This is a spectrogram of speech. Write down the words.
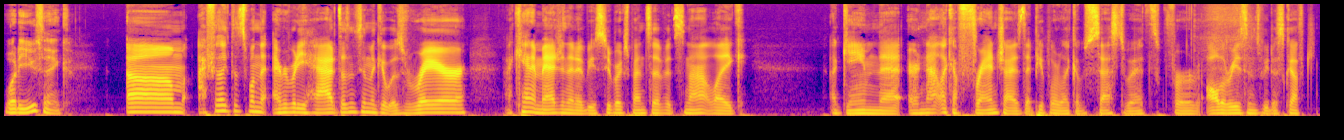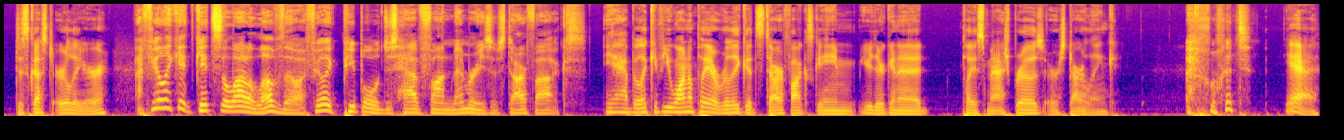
What do you think? Um, I feel like that's one that everybody had. It doesn't seem like it was rare. I can't imagine that it'd be super expensive. It's not like a game that, or not like a franchise that people are like obsessed with for all the reasons we discussed discussed earlier. I feel like it gets a lot of love though. I feel like people just have fond memories of Star Fox. Yeah, but like if you want to play a really good Star Fox game, you're either gonna play Smash Bros or Starlink. what? Yeah,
